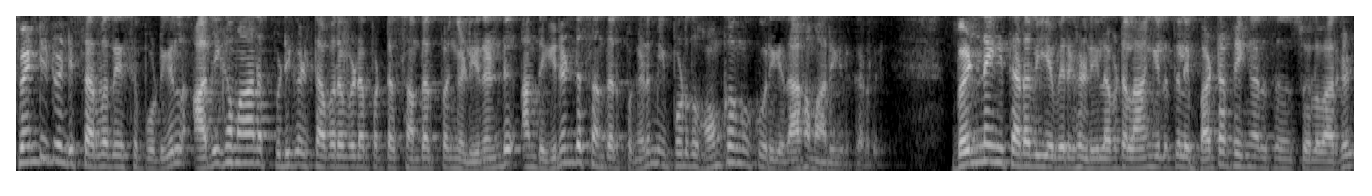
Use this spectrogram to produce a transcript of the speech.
டுவெண்ட்டி டுவெண்ட்டி சர்வதேச போட்டியில் அதிகமான பிடிகள் தவறவிடப்பட்ட சந்தர்ப்பங்கள் இரண்டு. அந்த இரண்டு சந்தர்ப்பங்களும் இப்பொழுது ஹாங்காங்குக்குரியதாக மாறியிருக்கிறது. வெண்ணெய் தடவியவர்கள் இல்லாவிட்டால் ஆங்கிலத்தில் பட்டர் ஃபிங்கர்ஸ் சொல்லுவார்கள்.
